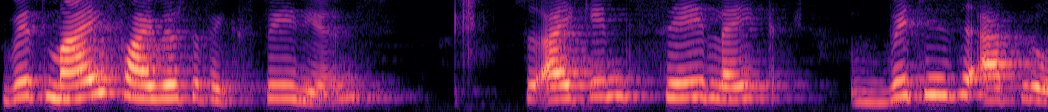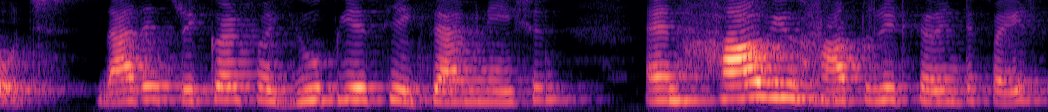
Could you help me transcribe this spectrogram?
with my 5 years of experience, so I can say like which is the approach that is required for UPSC examination and how you have to read current affairs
